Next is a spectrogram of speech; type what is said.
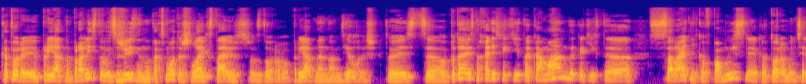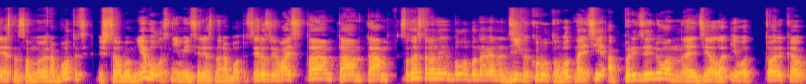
которые приятно пролистывать, жизненно так смотришь, лайк ставишь, здорово, приятное нам делаешь. То есть э, пытаюсь находить какие-то команды, каких-то соратников по мысли, которым интересно со мной работать, и чтобы мне было с ними интересно работать, и развивать там, там, там. С одной стороны, было бы, наверное, дико круто вот найти определенное дело и вот только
